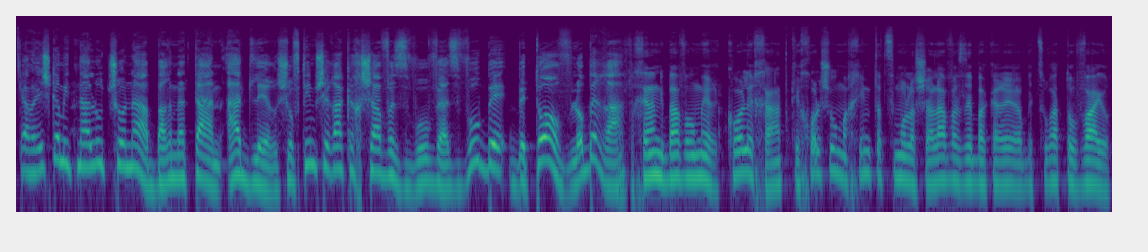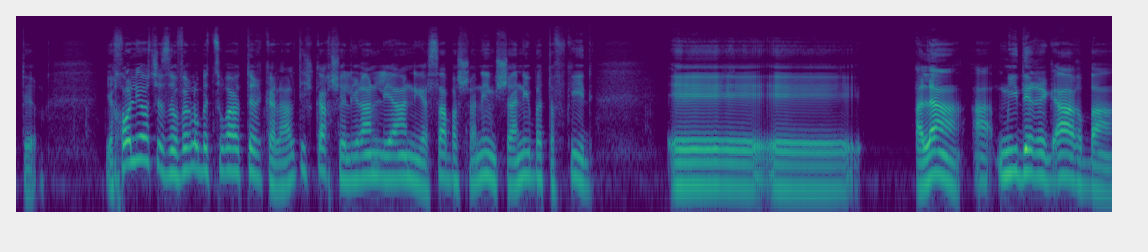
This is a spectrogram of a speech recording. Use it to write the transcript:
כן, אבל יש גם התנהלות שונה, בר נתן, אדלר, שופטים שרק עכשיו עזבו, ועזבו ב- בטוב, לא ברע. לכן אני בא ואומר, כל אחד, ככל שהוא מכין את עצמו לשלב הזה בקריירה בצורה טובה יותר, יכול להיות שזה עובר לו בצורה יותר קלה. אל תשכח שלירן ליאני עשה בשנים שאני בתפקיד, אה, אה, עלה אה, מדרג 4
